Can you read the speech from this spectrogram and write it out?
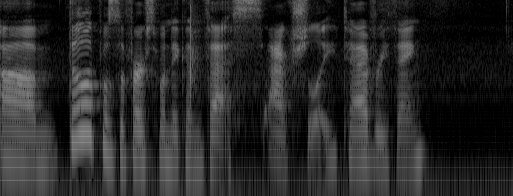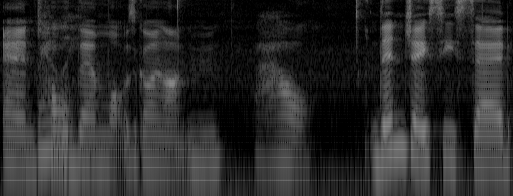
um, Phillip was the first one to confess, actually, to everything, and Really? told them what was going on. Mhm. Wow. Then Jaycee said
